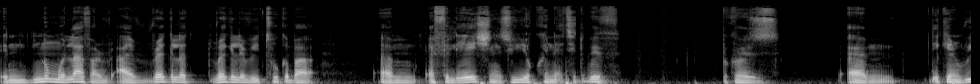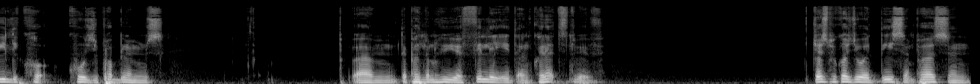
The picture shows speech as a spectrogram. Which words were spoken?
in normal life, I I regular regularly talk about um, affiliations, who you're connected with, because um, it can really co- cause you problems um, depending on who you're affiliated and connected with. Just because you're a decent person,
